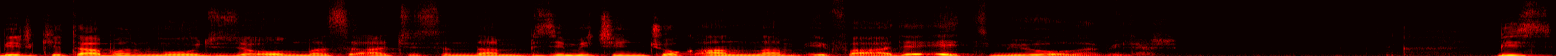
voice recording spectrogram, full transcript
bir kitabın mucize olması açısından bizim için çok anlam ifade etmiyor olabilir. Biz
